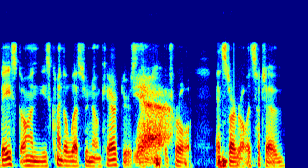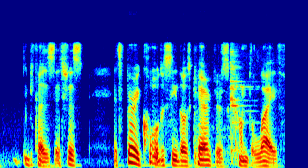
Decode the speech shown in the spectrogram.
based on these kind of lesser known characters yeah. like Patrol and Stargirl. It's such a because it's just it's very cool to see those characters come to life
